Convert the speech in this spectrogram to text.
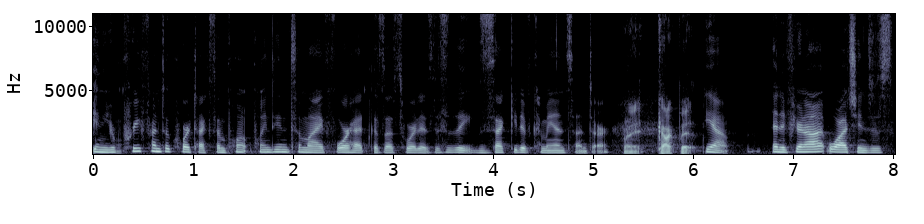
in your prefrontal cortex, I'm po- pointing to my forehead because that's where it is. This is the executive command center. Right. Cockpit. Yeah. And if you're not watching, just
